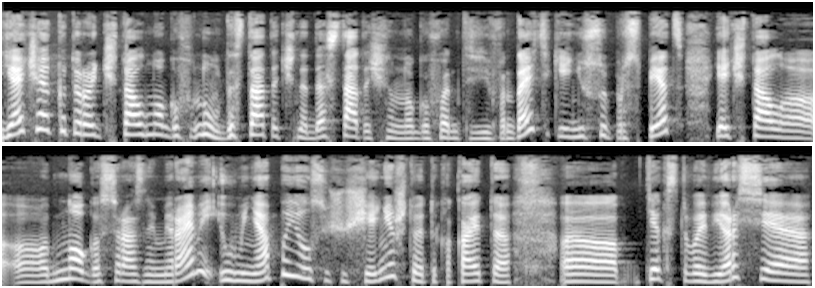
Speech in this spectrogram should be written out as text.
Я человек, который читал много, ну, достаточно, достаточно много фэнтези и фантастики, я не супер спец, я читала э, много с разными мирами, и у меня появилось ощущение, что это какая-то э, текстовая версия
